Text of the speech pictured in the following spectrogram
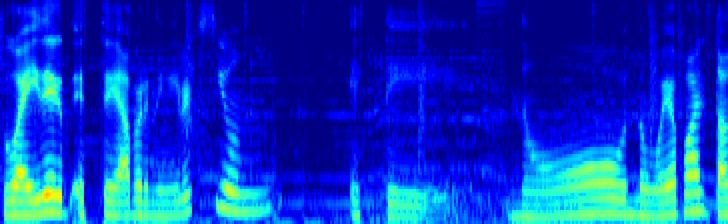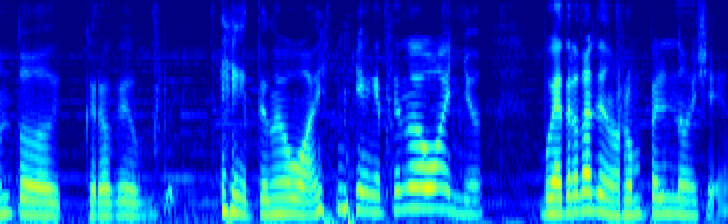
So, ahí de, este, aprendí mi lección. Este, no, no voy a fallar tanto, creo que en este nuevo año, en este nuevo año voy a tratar de no romper noche.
